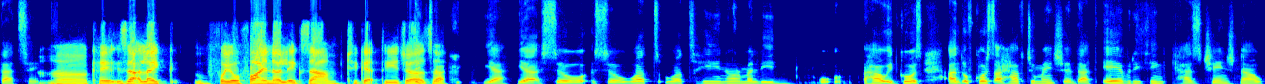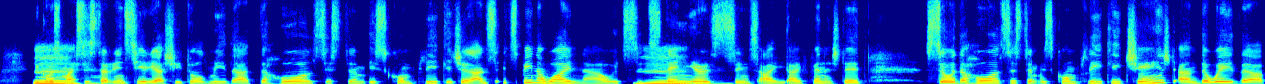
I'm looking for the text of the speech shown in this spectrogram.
That's it. Uh, okay. Is that like for your final exam to get the ijaza exactly. yeah yeah. So so what what he normally how it goes. And of course i have to mention that everything has changed now because mm. my sister in syria she told me that the whole system is completely changed and it's been a while now. It's, it's mm. 10 years since I, I finished it. So the whole system is completely changed and the way that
